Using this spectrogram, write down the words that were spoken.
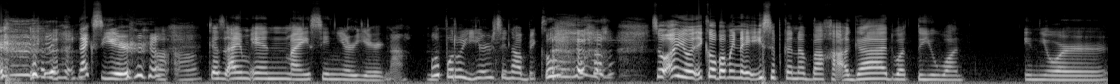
next year. Uh-uh. Because I'm in my senior year na. Oh, puro year sinabi ko. So ayun, ikaw ba may naiisip ka na ba kaagad? What do you want in your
